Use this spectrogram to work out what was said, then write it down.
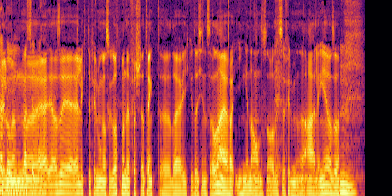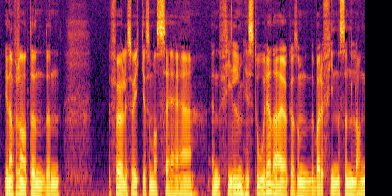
filmen jeg, altså, jeg, likte filmen ganske godt, men det første jeg tenkte da jeg gikk ut av kinosalen, er jeg har ingen anelse om hva disse filmene er lenger. Altså, mm. I den forstand at den, den, føles jo ikke som å se en filmhistorie. Det er jo akkurat som det bare finnes en lang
